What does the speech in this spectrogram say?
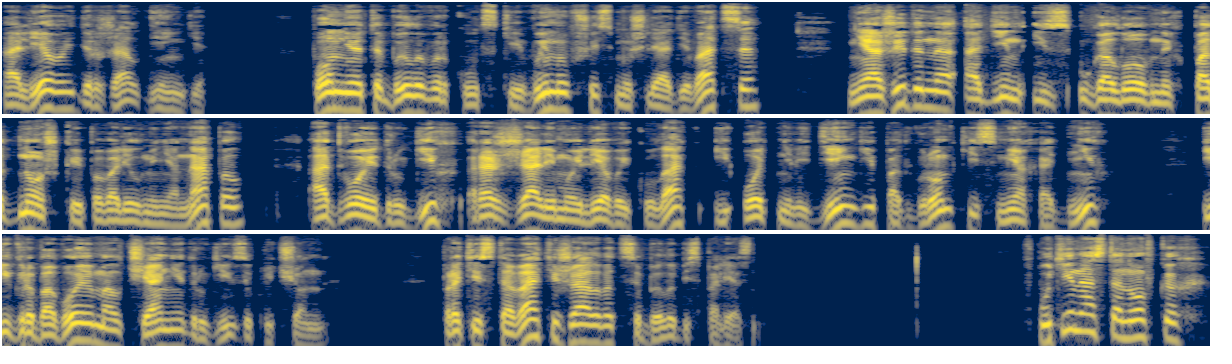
а левой держал деньги. Помню, это было в Иркутске. Вымывшись, мы шли одеваться. Неожиданно один из уголовных под ножкой повалил меня на пол, а двое других разжали мой левый кулак и отняли деньги под громкий смех одних и гробовое молчание других заключенных. Протестовать и жаловаться было бесполезно. В пути на остановках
